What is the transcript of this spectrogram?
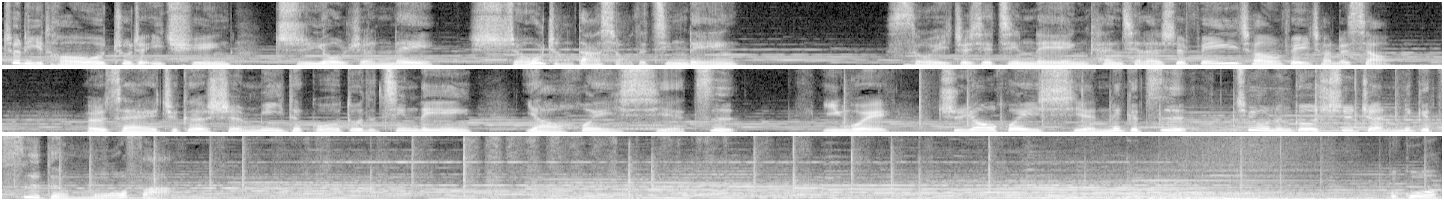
这里头住着一群只有人类手掌大小的精灵，所以这些精灵看起来是非常非常的小。而在这个神秘的国度的精灵要会写字，因为只要会写那个字，就能够施展那个字的魔法。不过，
